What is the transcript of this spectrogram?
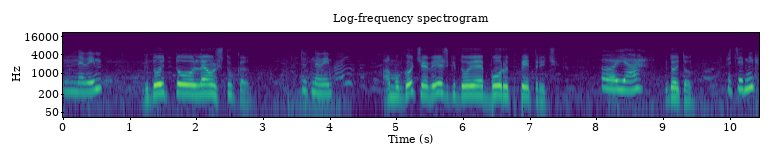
Ne vem. Kdo je to Leon Štukal? Tudi ne vem. A mogoče veš, kdo je Borut Petrič? Uh, ja, Kdo je to? predsednik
